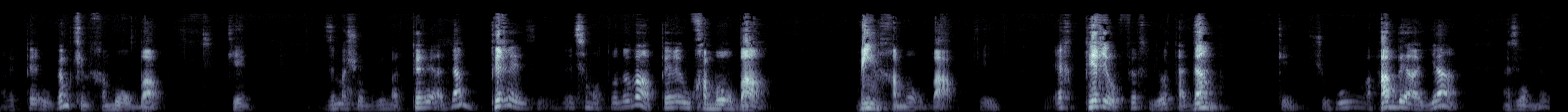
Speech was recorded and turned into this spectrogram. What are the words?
הרי פרא הוא גם כן חמור בר, כן? זה מה שאומרים על פרא אדם, פרא זה בעצם אותו דבר, פרא הוא חמור בר, מין חמור בר, כן? איך פרא הופך להיות אדם, כן? שהוא הבעיה, אז הוא אומר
